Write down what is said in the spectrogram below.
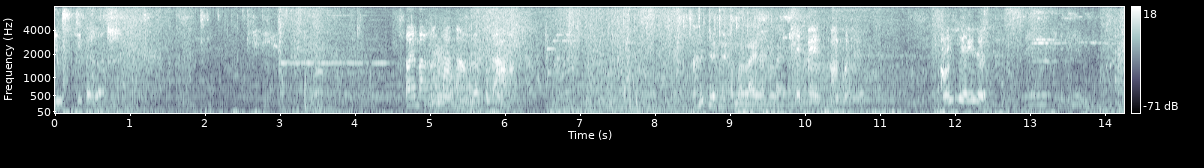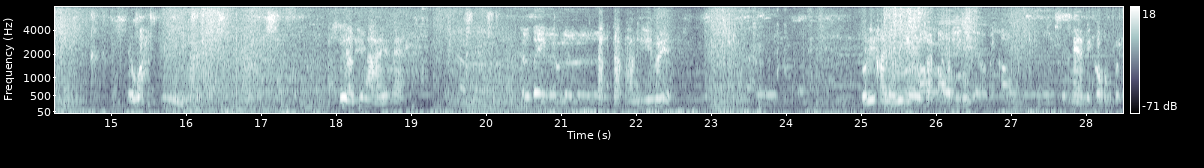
ยูคิดได้เลยทำไมบางครั้งมาสามแล้วกูดาวอะทำอะไรทำอะไรเจ็ดแม่ตายหมดเลยเอาไอ้เหี้ยนี่เลยเดี๋ยววะ เชื่อที่ไหนแม่เร็วเต้เร็วเร็วเร็วดักดักทางนี้เว้ยตัวนี้ใครจะวิ่งเร็วเข้ากันเข้านี่ดิไม่เข้าแม่มีกองเลย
